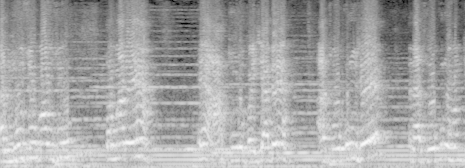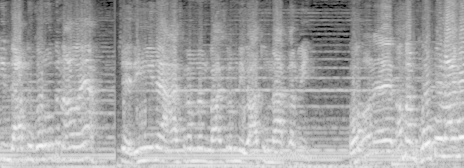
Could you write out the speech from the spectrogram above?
અને હું શું કહું છું? તમારે એ આ થોડું પૈસા બે આ છોકરું છે અને આ છોકરું સમજીને દાતું કરવું તો ના હોય છે રીહીને આશ્રમ ને આશ્રમની વાતું ના કરવી. હો? ખોટું લાગે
